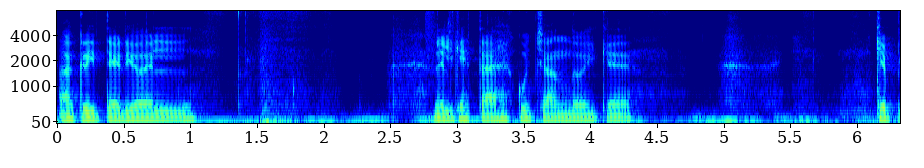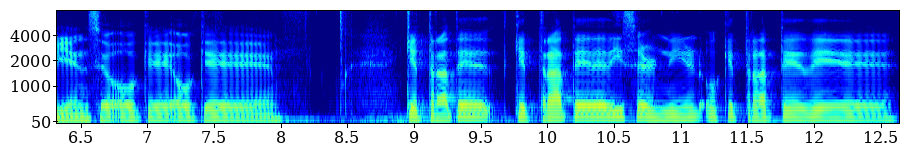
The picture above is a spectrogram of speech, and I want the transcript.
a criterio del del que estás escuchando y que que piense o que o que que trate, que trate de discernir o que trate de,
